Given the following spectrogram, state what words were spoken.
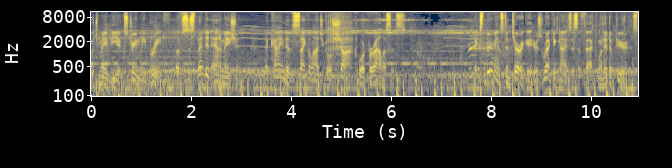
which may be extremely brief, of suspended animation a kind of psychological shock or paralysis. Experienced interrogators recognize this effect when it appears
